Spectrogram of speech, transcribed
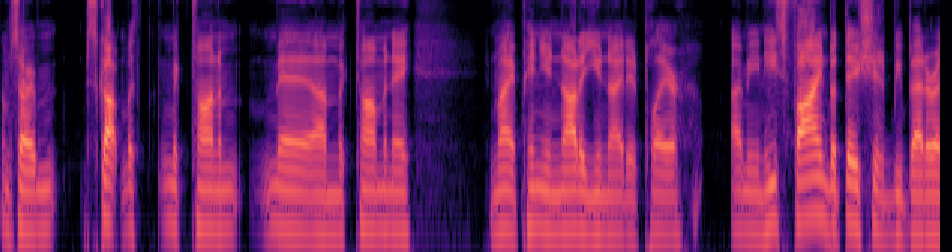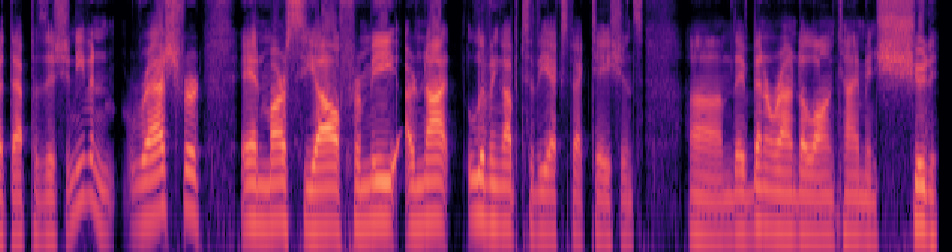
I'm sorry. Scott uh, McTominay in my opinion, not a United player. I mean, he's fine, but they should be better at that position. Even Rashford and Martial, for me, are not living up to the expectations. Um, they've been around a long time and should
